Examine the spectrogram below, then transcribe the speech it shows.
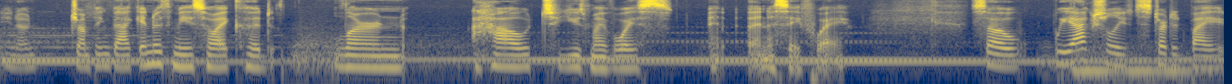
you know, jumping back in with me so I could learn how to use my voice in, in a safe way. So we actually started by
